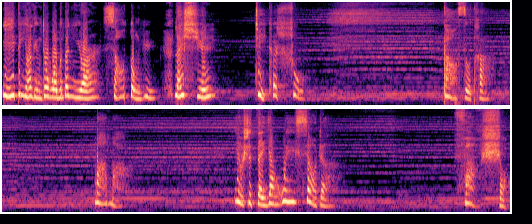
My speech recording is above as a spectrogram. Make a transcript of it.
一定要领着我们的女儿小董玉来寻这棵树，告诉他，妈妈又是怎样微笑着。放手。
